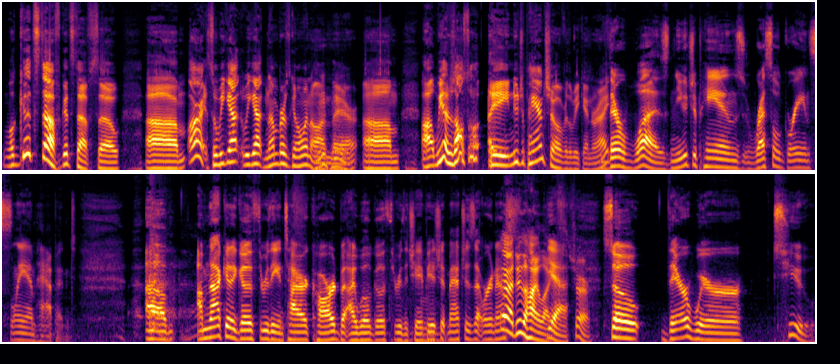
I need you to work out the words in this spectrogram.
well, good stuff. Good stuff. So, um, all right. So we got we got numbers going on there. Um, uh, we there's also a New Japan show over the weekend, right? There was New Japan's Wrestle Grand Slam happened. Um, I'm not going to go through the entire card, but I will go through the mm. championship matches that were announced. yeah, do the highlights. Yeah. sure. So there were two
